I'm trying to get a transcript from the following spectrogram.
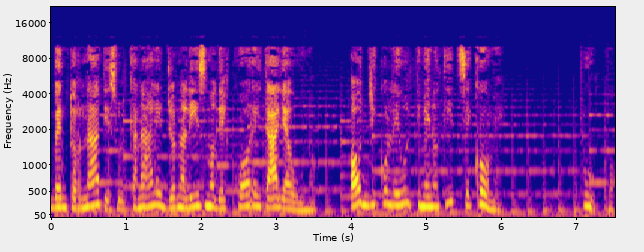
Bentornati sul canale Giornalismo del Cuore Italia 1. Oggi con le ultime notizie come Pupo,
